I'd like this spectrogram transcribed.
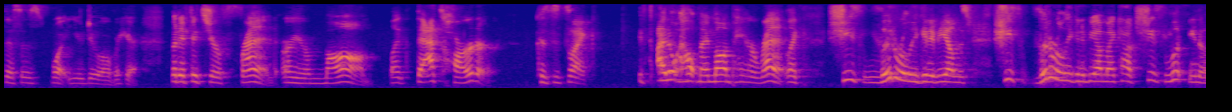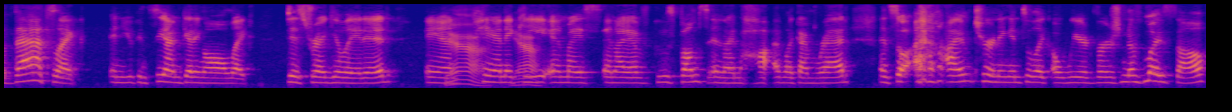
this is what you do over here. But if it's your friend or your mom, like, that's harder because it's like, if I don't help my mom pay her rent, like she's literally going to be on this, she's literally going to be on my couch. She's, lit, you know, that's like, and you can see I'm getting all like dysregulated and Yeah, panicky and my and I have goosebumps and I'm hot like I'm red and so I'm turning into like a weird version of myself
